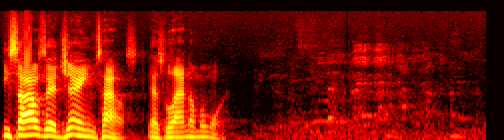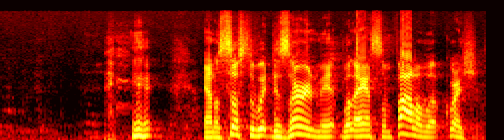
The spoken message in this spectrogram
He said, I was at James' house. That's lie number one. and a sister with discernment will ask some follow up questions.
